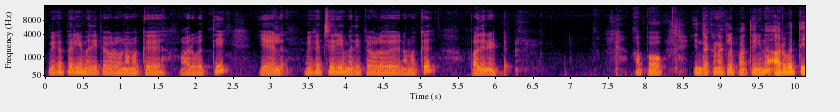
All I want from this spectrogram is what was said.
மிகப்பெரிய மதிப்பு எவ்வளவு நமக்கு? அறுபத்தி ஏழு. மிகச்சிறிய மதிப்பு எவ்வளவு? நமக்கு பதினெட்டு. அப்போது இந்த கணக்கில் பார்த்தீங்கன்னா அறுபத்தி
